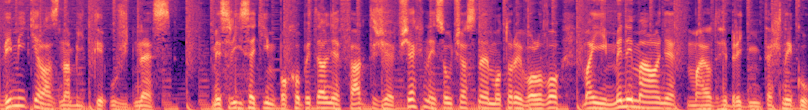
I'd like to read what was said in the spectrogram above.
vymítila z nabídky už dnes. Myslí se tím pochopitelně fakt, že všechny současné motory Volvo mají minimálně mild hybridní techniku.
